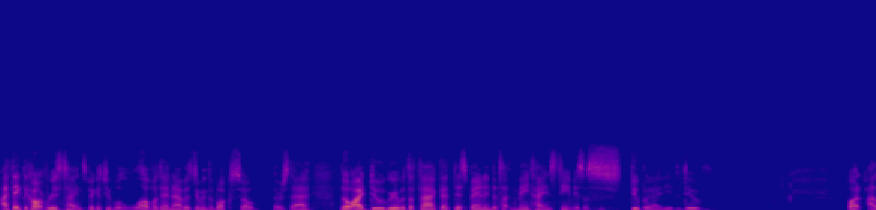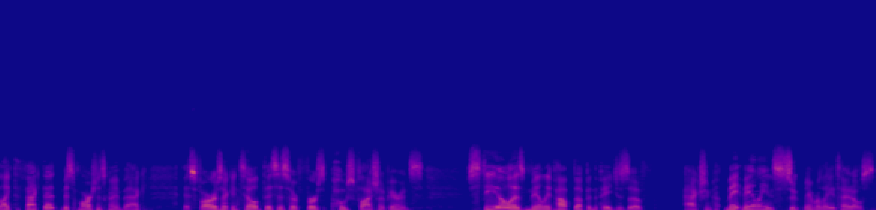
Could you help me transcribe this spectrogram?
I think they call it Reason Titans because people love what Dan Abnett is doing in the book, so there's that. Though I do agree with the fact that disbanding the t- main Titans team is a stupid idea to do. But I like the fact that Miss Martian's coming back. As far as I can tell, this is her first post Flash appearance. Steel has mainly popped up in the pages of action, mainly in Superman related titles.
